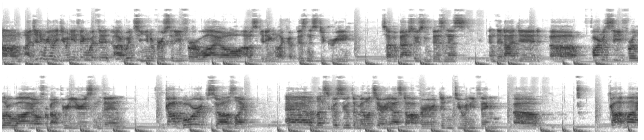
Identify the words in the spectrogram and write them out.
Um, I didn't really do anything with it. I went to university for a while. I was getting like a business degree, so I have a bachelor's in business. And then I did um, pharmacy for a little while, for about three years, and then got bored. So I was like, eh, let's go see what the military has to offer. Didn't do anything. Um, got my,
